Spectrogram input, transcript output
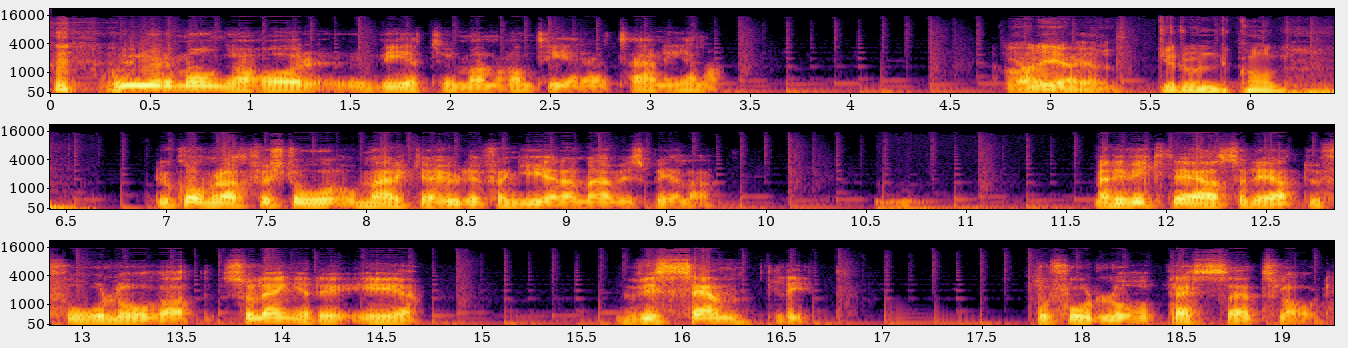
hur många har, vet hur man hanterar tärningarna? Ja, det gör jag. Grundkoll. Du kommer att förstå och märka hur det fungerar när vi spelar. Men det viktiga är alltså det att du får lov att, så länge det är väsentligt, så får du lov att pressa ett slag.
